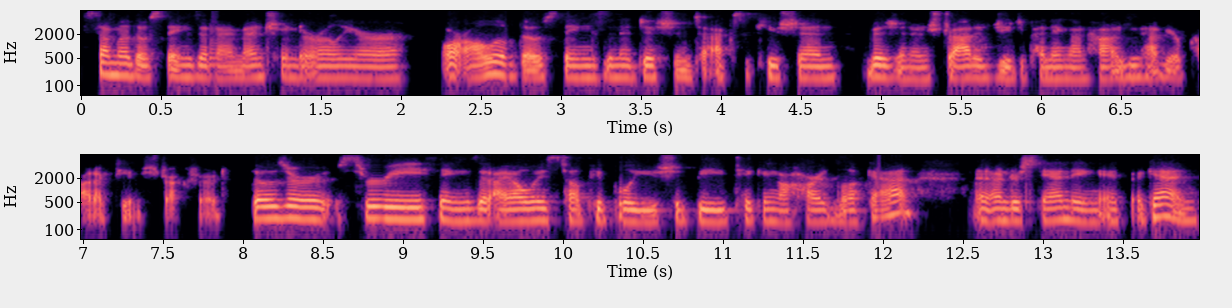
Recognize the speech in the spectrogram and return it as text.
some of those things that I mentioned earlier, or all of those things in addition to execution, vision, and strategy, depending on how you have your product team structured? Those are three things that I always tell people you should be taking a hard look at and understanding if again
